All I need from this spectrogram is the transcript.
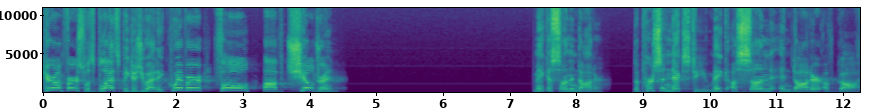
Huron First was blessed because you had a quiver full of children. Make a son and daughter. The person next to you, make a son and daughter of God.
